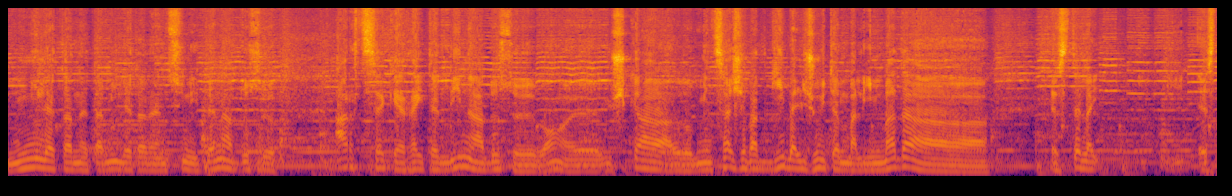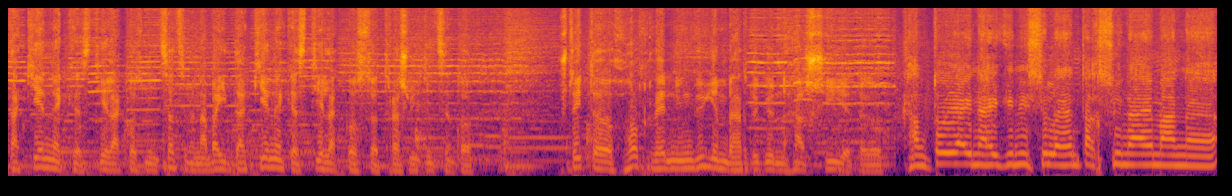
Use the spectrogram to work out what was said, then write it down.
miletan eta miletan entzun itena, duzu hartzek erraiten dina, duzu bon, e, uska, edo mintzaje bat gibel joiten balin bada, ez dela ez dakienek ez dielakoz mintzatzen, baina bai dakienek ez dielakoz transmititzen. To. Uste dit, eh, horren inguien behar dugun hasi eta Kantoia ina egin izu lehentasuna eman uh,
